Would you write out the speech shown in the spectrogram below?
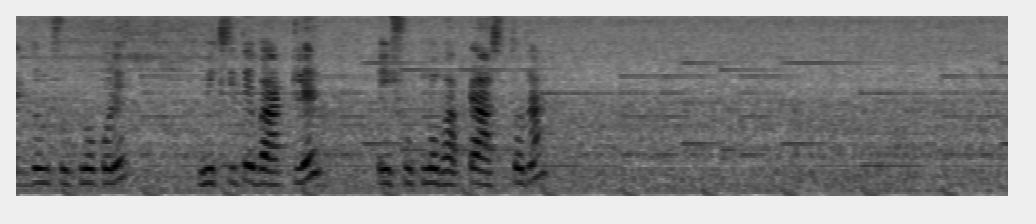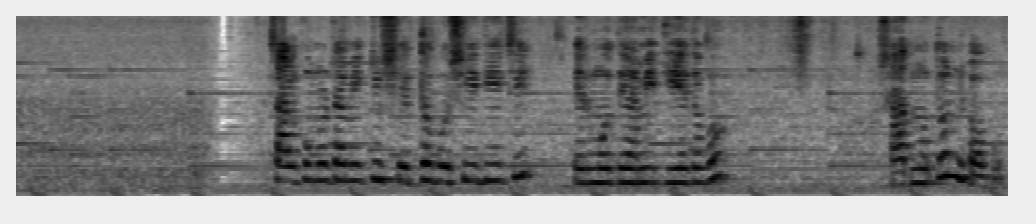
একদম শুকনো করে মিক্সিতে বাটলে এই শুকনো ভাবটা আসতো না। চাল কুমড়োটা আমি একটু সেদ্ধ বসিয়ে দিয়েছি, এর মধ্যে আমি দিয়ে দেবো স্বাদ মতন লবণ।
